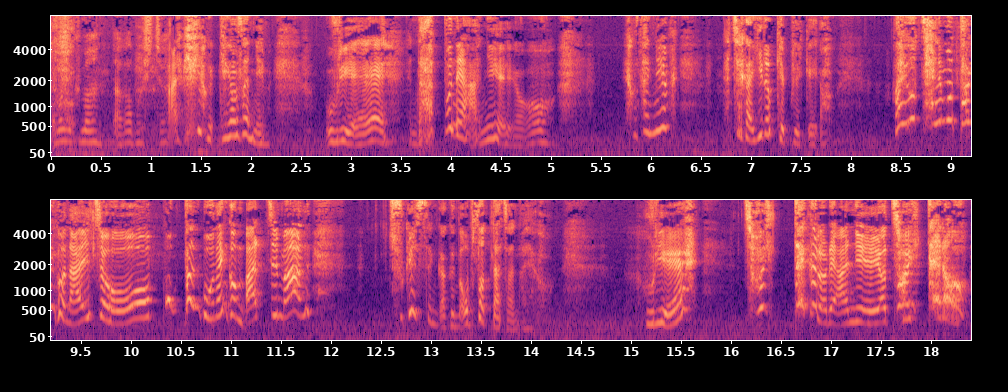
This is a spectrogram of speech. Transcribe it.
어머니 그만 나가보시죠. 아, 형, 형사님, 우리 애 나쁜 애 아니에요. 형사님, 제가 이렇게 빌게요. 아유, 잘못한 건 알죠. 폭탄 보낸 건 맞지만 죽일 생각은 없었다잖아요. 우리 애 절대 그럴 애 아니에요. 절대로!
